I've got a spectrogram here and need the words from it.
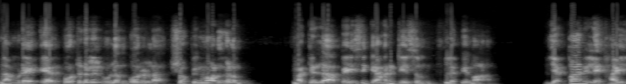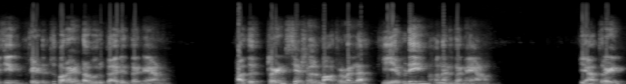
നമ്മുടെ എയർപോർട്ടുകളിൽ ഉള്ളതുപോലുള്ള ഷോപ്പിംഗ് മാളുകളും മറ്റെല്ലാ ബേസിക് അമ്യൂണിറ്റീസും ലഭ്യമാണ്. ജപ്പാനിലെ ഹൈജീൻ എടുത്തു പറയേണ്ട ഒരു കാര്യം തന്നെയാണ്. അത് ട്രെയിൻ സ്റ്റേഷനിൽ മാത്രമല്ല എവിടെയും അങ്ങനെ തന്നെയാണ്. യാത്രയിൽ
